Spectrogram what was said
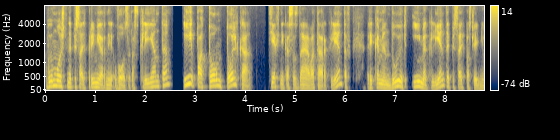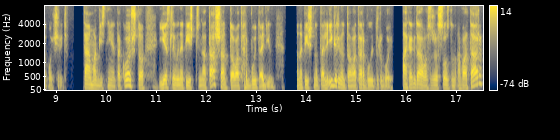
Вы можете написать примерный возраст клиента, и потом только техника создания аватара клиентов рекомендует имя клиента писать в последнюю очередь. Там объяснение такое, что если вы напишете Наташа, то аватар будет один. Напишите Наталья Игоревна, то аватар будет другой. А когда у вас уже создан аватар,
